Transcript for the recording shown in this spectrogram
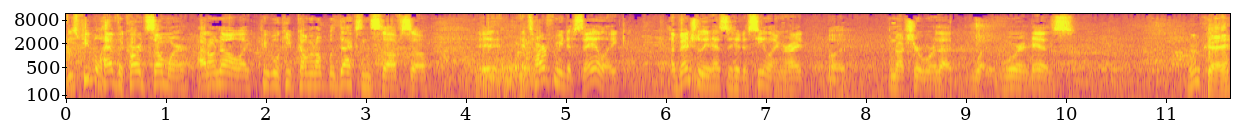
these people have the cards somewhere. I don't know. Like people keep coming up with decks and stuff, so it, it's hard for me to say. Like, eventually it has to hit a ceiling, right? But I'm not sure where that what, where it is. Okay,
